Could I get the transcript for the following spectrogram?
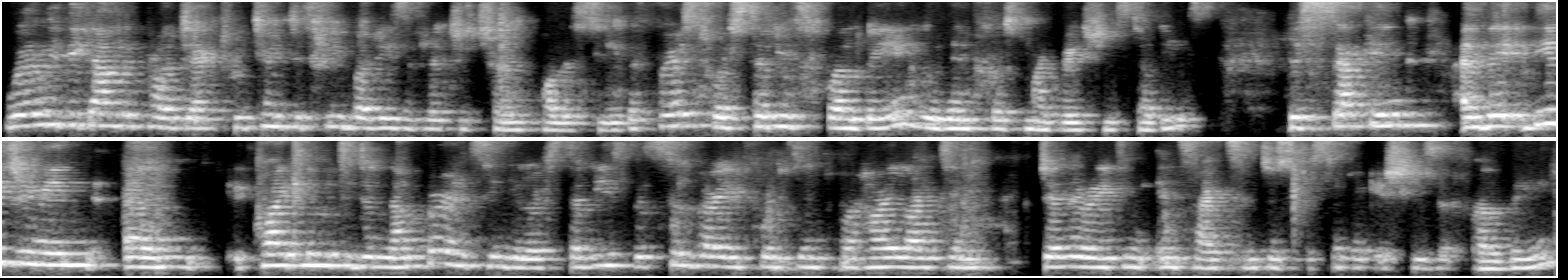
When we began the project, we turned to three bodies of literature and policy. The first were studies of well-being within forced migration studies. The second, and they, these remain um, quite limited in number and singular studies, but still very important for highlighting, generating insights into specific issues of well-being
